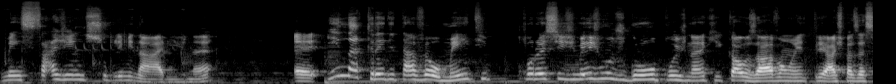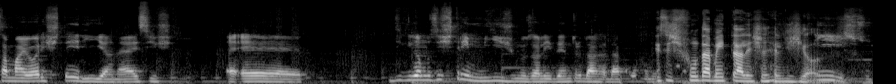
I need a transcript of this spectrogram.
mensagens subliminares, né? É, inacreditavelmente por esses mesmos grupos, né, que causavam, entre aspas, essa maior histeria, né? Esses, é, é, digamos, extremismos ali dentro da, da comunidade. Esses fundamentalistas religiosos. Isso,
